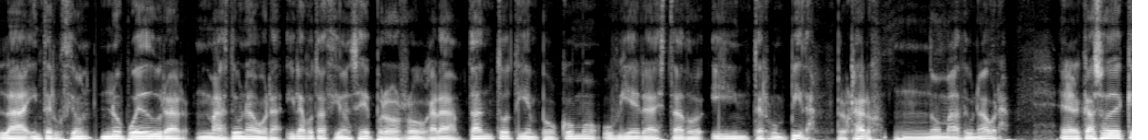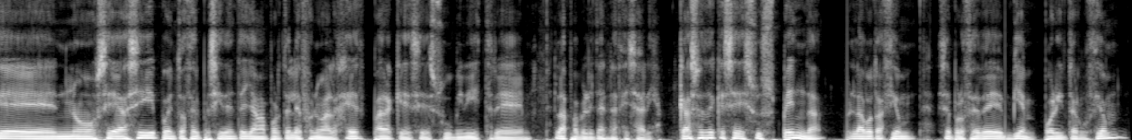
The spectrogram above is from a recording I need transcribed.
La interrupción no puede durar más de una hora y la votación se prorrogará tanto tiempo como hubiera estado interrumpida. Pero claro, no más de una hora. En el caso de que no sea así, pues entonces el presidente llama por teléfono al JED para que se suministre las papeletas necesarias. En caso de que se suspenda la votación, se procede bien por interrupción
